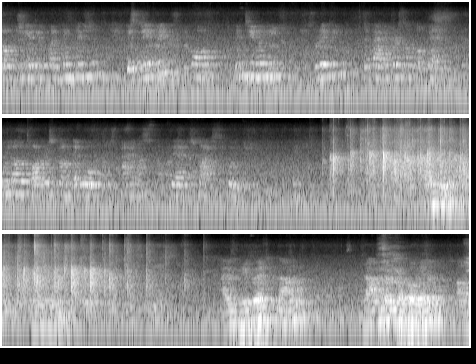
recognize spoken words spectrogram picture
of creative is daybreak for ingenuity, breaking the parameters of offense without orders from above and their stars good. Thank you. I will request now Ramchandra Paul of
